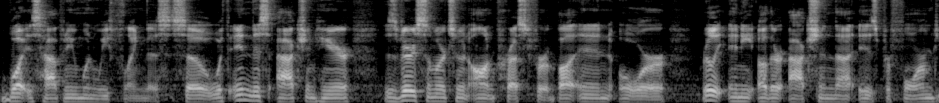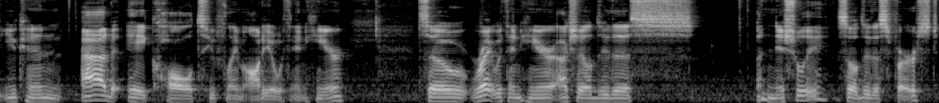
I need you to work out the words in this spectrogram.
what is happening when we fling this. So within this action here, this is very similar to an on pressed for a button or really any other action that is performed. You can add a call to flame audio within here. So right within here, actually I'll do this initially. So I'll do this first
